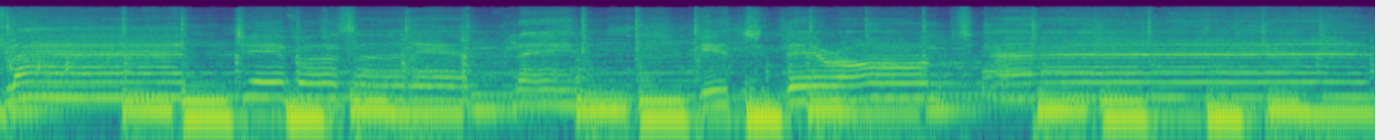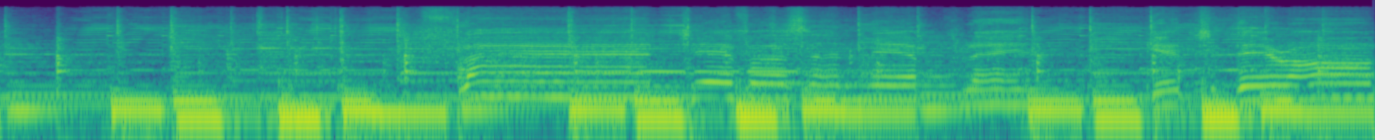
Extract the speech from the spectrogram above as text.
Fly Jefferson airplane, get you there on time. Fly Jefferson airplane, you on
